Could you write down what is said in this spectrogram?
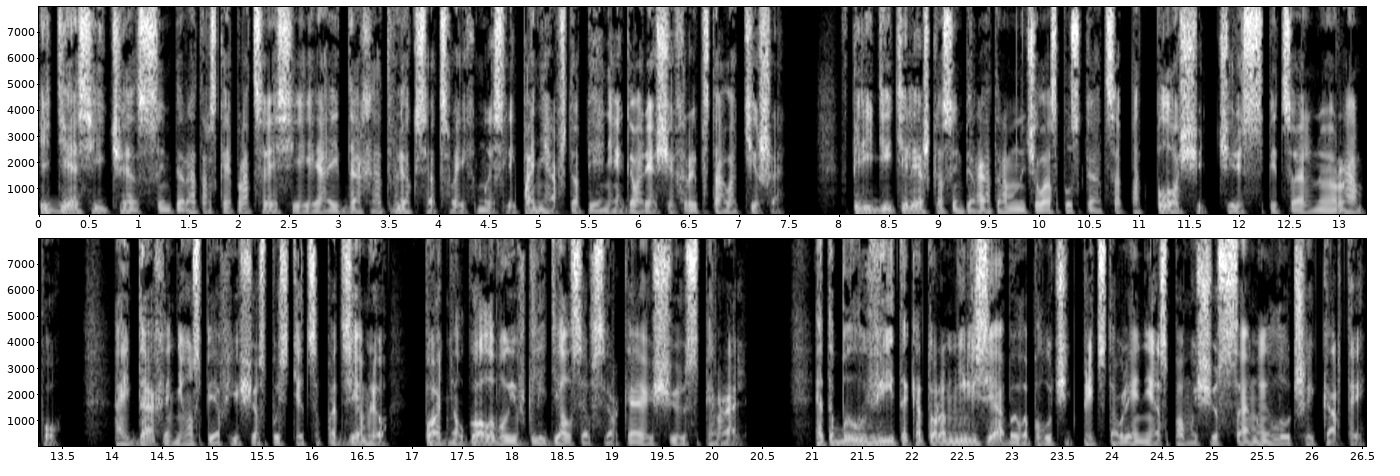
Идя сейчас с императорской процессией, Айдаха отвлекся от своих мыслей, поняв, что пение говорящих рыб стало тише. Впереди тележка с императором начала спускаться под площадь через специальную рампу. Айдаха, не успев еще спуститься под землю, поднял голову и вгляделся в сверкающую спираль. Это был вид, о котором нельзя было получить представление с помощью самой лучшей карты.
